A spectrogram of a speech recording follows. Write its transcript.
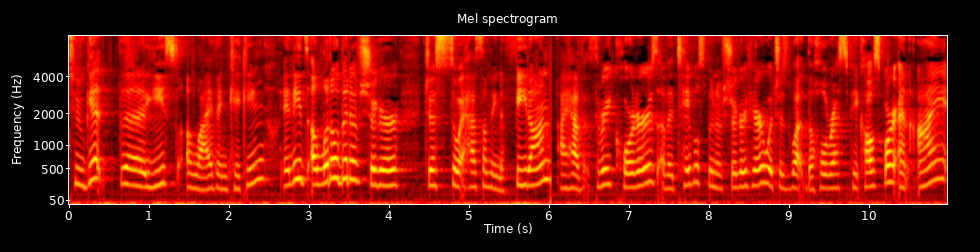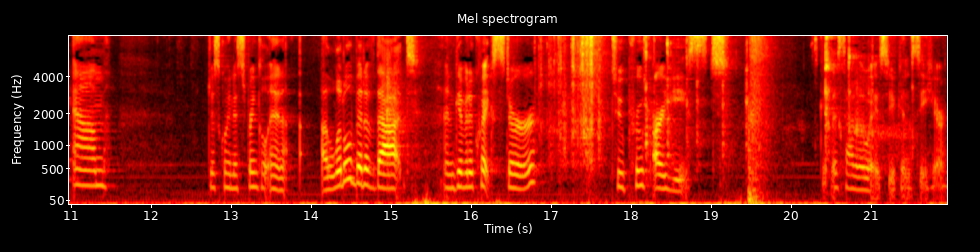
To get the yeast alive and kicking, it needs a little bit of sugar just so it has something to feed on. I have three quarters of a tablespoon of sugar here, which is what the whole recipe calls for. And I am just going to sprinkle in a little bit of that and give it a quick stir to proof our yeast. Let's get this out of the way so you can see here.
